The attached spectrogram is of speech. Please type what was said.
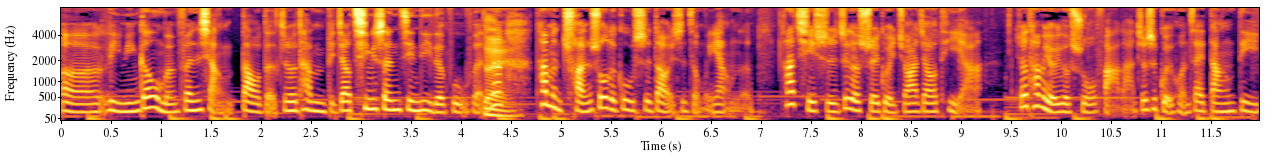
呃李明跟我们分享到的，就是他们比较亲身经历的部分。那他们传说的故事到底是怎么样呢？他其实这个水鬼抓交替啊，就他们有一个说法啦，就是鬼魂在当地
